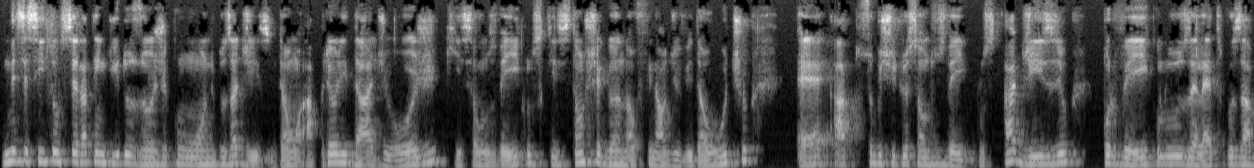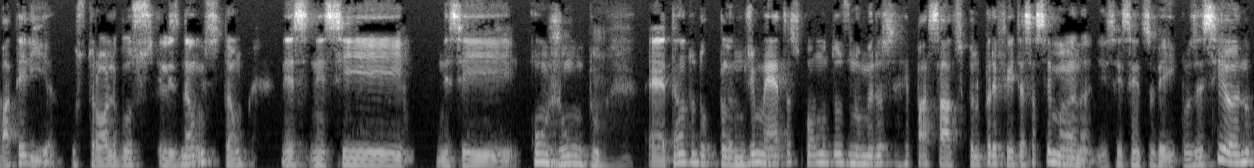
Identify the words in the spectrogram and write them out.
necessitam ser atendidos hoje com ônibus a diesel. Então, a prioridade hoje, que são os veículos que estão chegando ao final de vida útil, é a substituição dos veículos a diesel por veículos elétricos a bateria. Os trólebus, eles não estão nesse, nesse, nesse conjunto. É, tanto do plano de metas como dos números repassados pelo prefeito essa semana, de 600 veículos esse ano,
